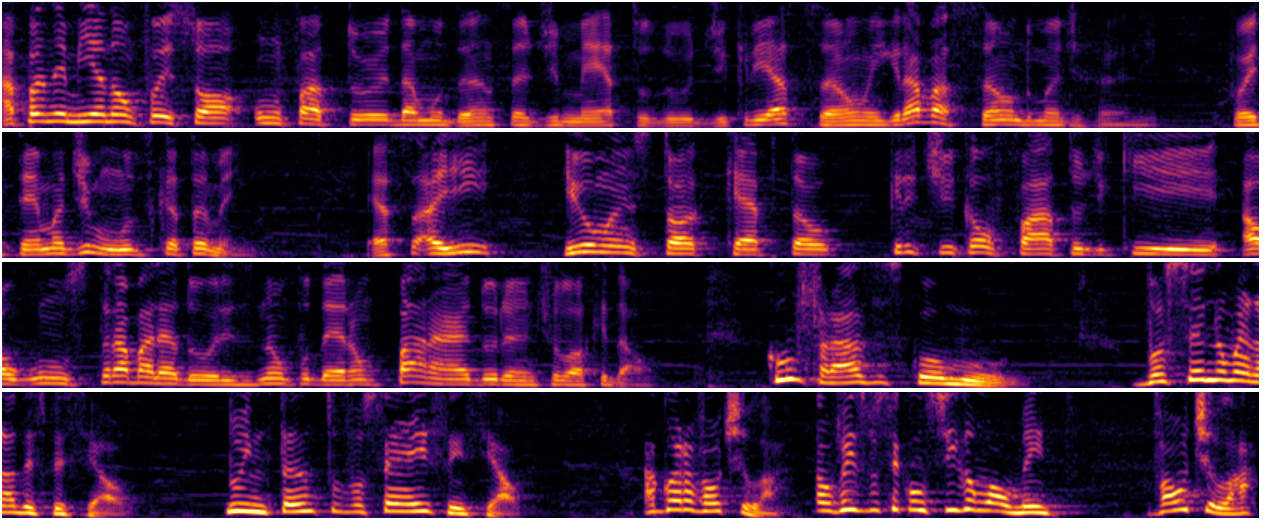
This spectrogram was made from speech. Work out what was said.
A pandemia não foi só um fator da mudança de método de criação e gravação do Mudhoney. Foi tema de música também. Essa aí, Human Stock Capital, critica o fato de que alguns trabalhadores não puderam parar durante o lockdown. Com frases como: Você não é nada especial. No entanto, você é essencial. Agora volte lá. Talvez você consiga um aumento. Volte lá.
